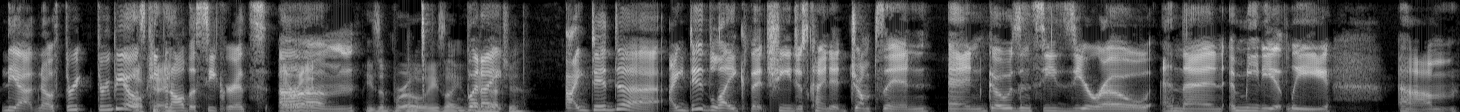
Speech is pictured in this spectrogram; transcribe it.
yeah. No, three three PO's Okay. keeping all the secrets. All right. um. He's a bro. He's like, But I I- I did uh I did like that she just kind of jumps in and goes and sees Ziro and then immediately um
